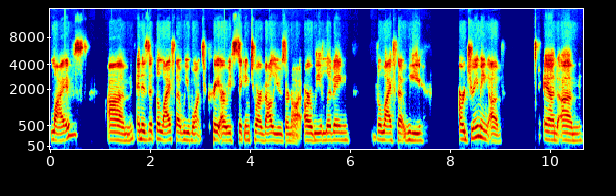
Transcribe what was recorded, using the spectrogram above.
lives. Um, and is it the life that we want to create? Are we sticking to our values or not? Are we living the life that we are dreaming of? And um,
